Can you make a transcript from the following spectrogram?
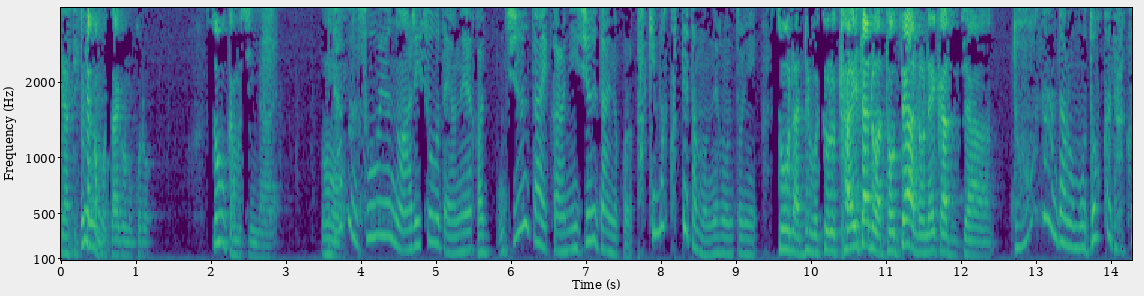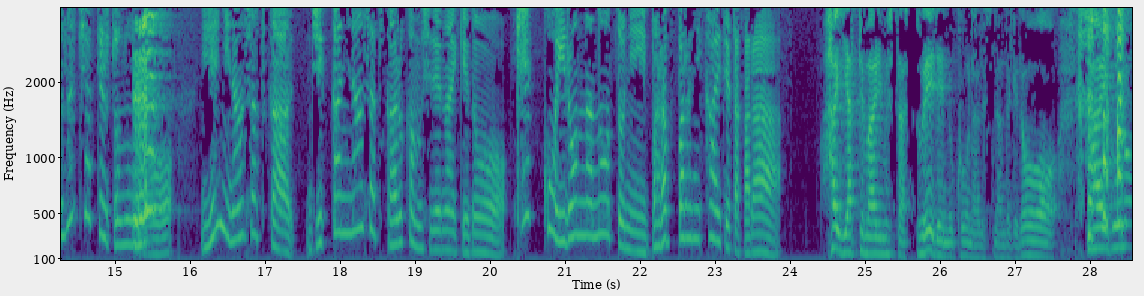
なってきたかも、最後の頃。そうかもしんない。うん。多分そういうのありそうだよね。だから10代から20代の頃書きまくってたもんね、本当に。そうなん、でもそれ書いたのはとってあのね、カズちゃん。どうなんだろうもうどっかなくなっちゃってると思うよ。家に何冊か、実家に何冊かあるかもしれないけど、結構いろんなノートにバラッバラに書いてたから、はい、やってまいりました。スウェーデンのコーナーですなんだけど、最後の、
